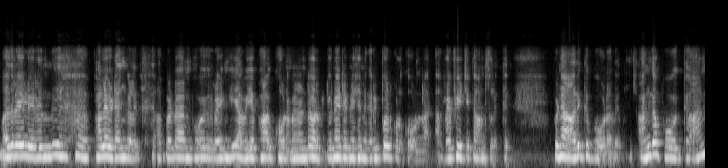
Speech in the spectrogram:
மதுரையிலிருந்து பல இடங்களுக்கு. அப்போ நான் போய் இறங்கி அவைய பார்க்கணும். ஏனென்றால் யுனைடெட் நேஷனுக்கு ரிப்போர்ட் கொடுக்கணும். ரெஃப்யூஜி கவுன்சிலுக்கு பின்ன அதுக்கு போனது அங்கே போய்க்கான்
